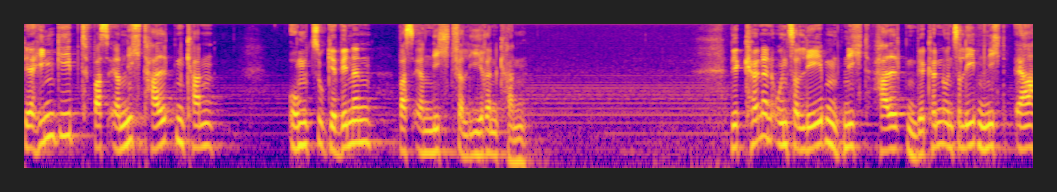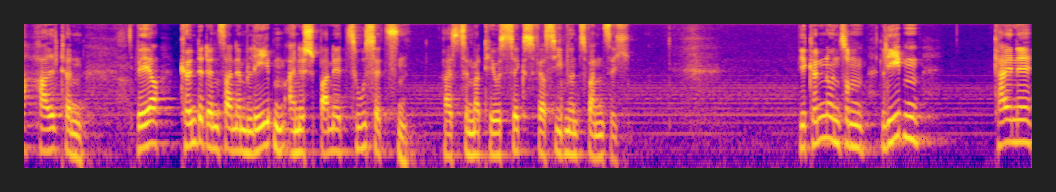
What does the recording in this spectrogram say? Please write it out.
der hingibt, was er nicht halten kann, um zu gewinnen, was er nicht verlieren kann. Wir können unser Leben nicht halten, wir können unser Leben nicht erhalten. Wer könnte denn seinem Leben eine Spanne zusetzen? Heißt es in Matthäus 6, Vers 27. Wir können unserem Leben keine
